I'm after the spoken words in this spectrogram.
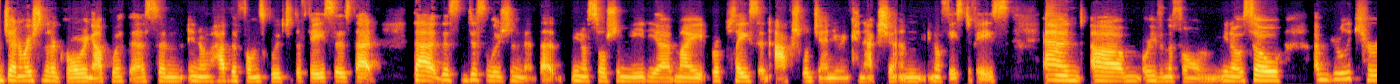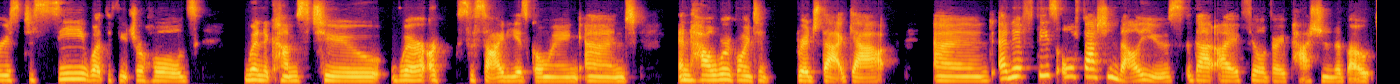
generation that are growing up with this and you know have the phones glued to their faces that that this disillusionment that you know social media might replace an actual genuine connection you know face to face and um or even the phone you know? So i'm really curious to see what the future holds when it comes to where our society is going and and how we're going to bridge that gap and and if these old fashioned values that i feel very passionate about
